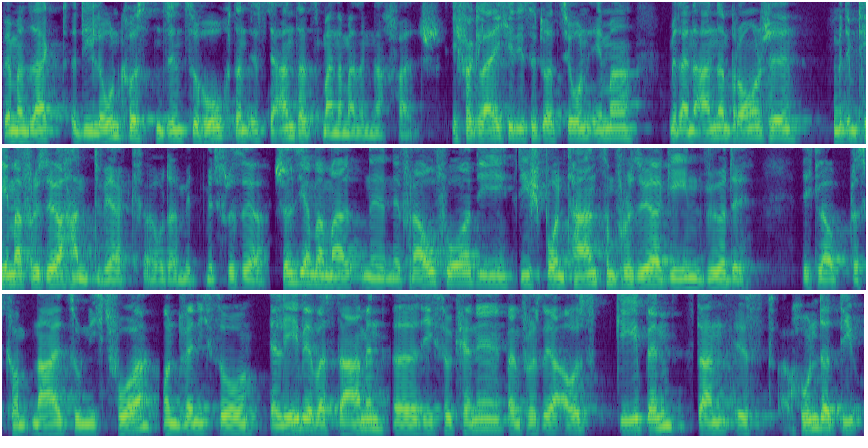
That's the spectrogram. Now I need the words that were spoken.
Wenn man sagt, die Lohnkosten sind zu hoch, dann ist der Ansatz meiner Meinung nach falsch. Ich vergleiche die Situation immer mit einer anderen Branche, mit dem Thema Friseurhandwerk äh, oder mit, mit Friseur. Stellen Sie aber mal eine, eine Frau vor, die, die spontan zum Friseur gehen würde. Ich glaube, das kommt nahezu nicht vor. Und wenn ich so erlebe, was Damen, äh, die ich so kenne, beim Friseur aus geben, dann ist 100 die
